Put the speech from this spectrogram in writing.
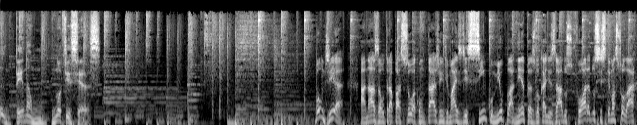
Antena 1 Notícias. Bom dia! A NASA ultrapassou a contagem de mais de 5 mil planetas localizados fora do sistema solar,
